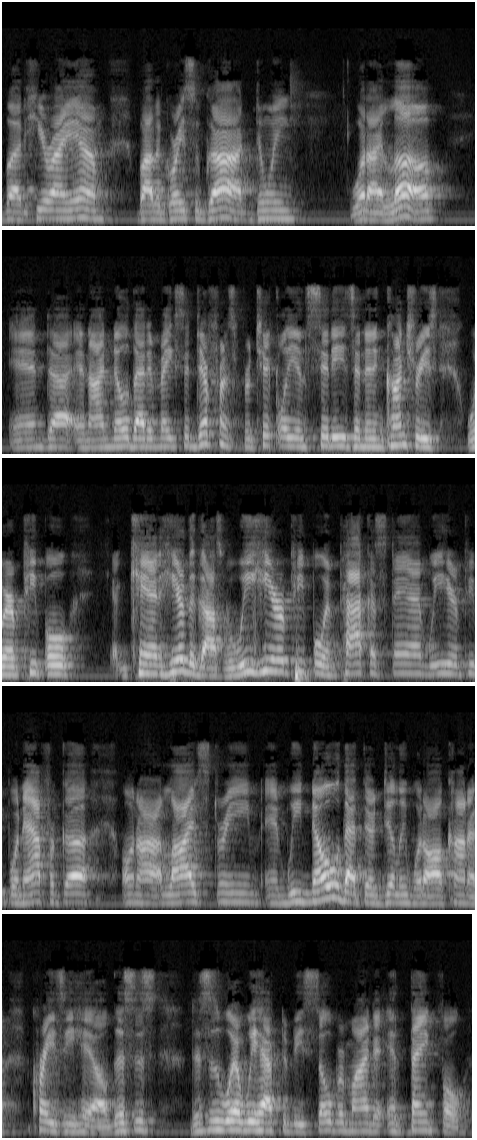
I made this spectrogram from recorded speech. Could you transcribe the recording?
but here I am, by the grace of God, doing what I love and uh, and I know that it makes a difference, particularly in cities and in countries where people can't hear the gospel. We hear people in Pakistan, we hear people in Africa on our live stream, and we know that they're dealing with all kind of crazy hell. This is this is where we have to be sober minded and thankful.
